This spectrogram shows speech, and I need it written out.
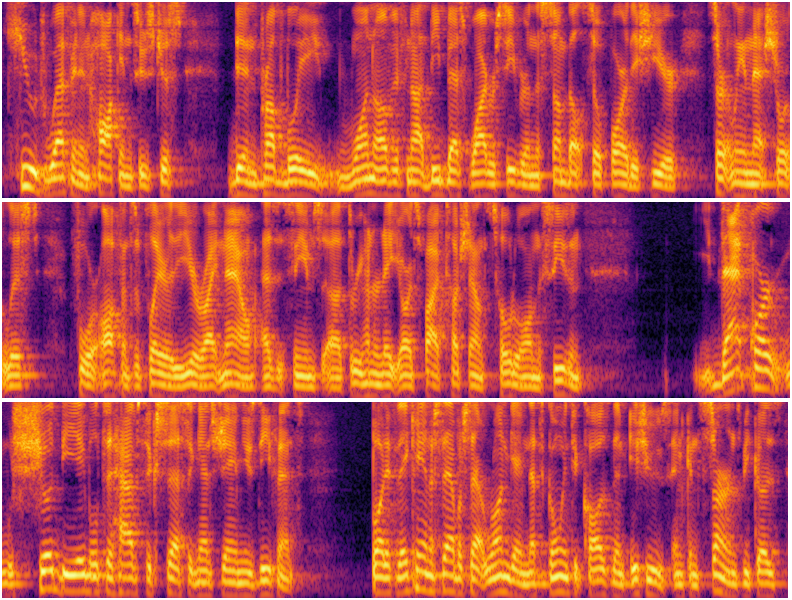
huge weapon in Hawkins, who's just been probably one of, if not the best wide receiver in the Sun Belt so far this year. Certainly in that short list for Offensive Player of the Year right now, as it seems. Uh, 308 yards, five touchdowns total on the season. That part should be able to have success against JMU's defense. But if they can't establish that run game, that's going to cause them issues and concerns because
